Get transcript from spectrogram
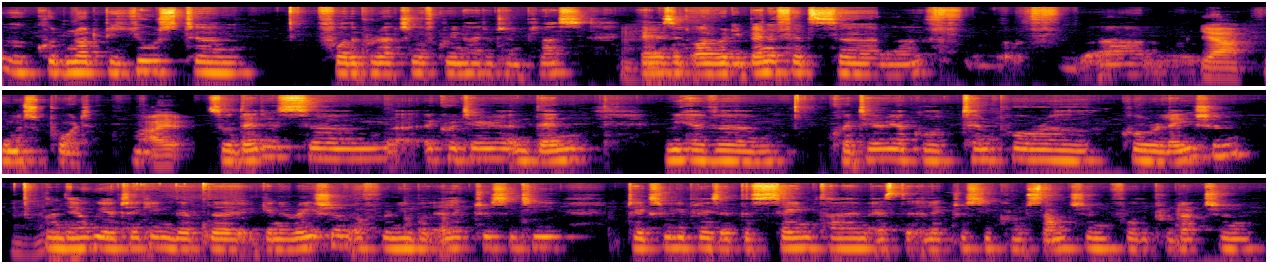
uh, could not be used um, for the production of green hydrogen plus, mm-hmm. as it already benefits uh, f- f- uh, yeah. from a support. I... So that is um, a criteria, and then we have a criteria called temporal correlation, mm-hmm. and there we are checking that the generation of renewable electricity takes really place at the same time as the electricity consumption for the production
